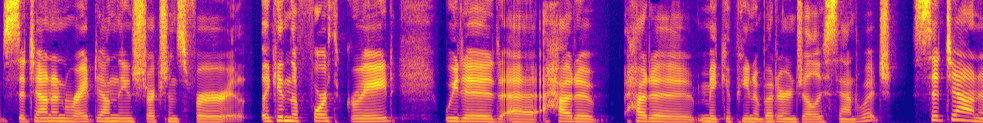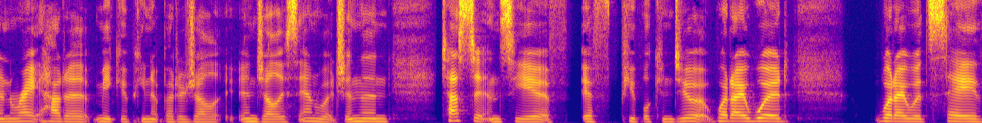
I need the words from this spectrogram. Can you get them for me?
sit down and write down the instructions for like in the fourth grade we did uh, how to how to make a peanut butter and jelly sandwich. Sit down and write how to make a peanut butter jelly and jelly sandwich and then test it and see if if people can do it. What i would what I would say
